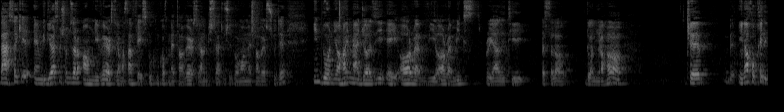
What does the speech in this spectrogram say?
بحثایی که NVIDIA اسمشون می‌ذاره Omniverse یا مثلا فیسبوک می‌گفت متاورس یا بیشتر تو چیز به ما متاورس شده. این دنیاهای مجازی AR و VR و mixed reality به اصطلاح دنیاها که اینا خب خیلی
